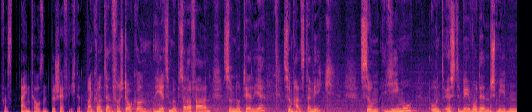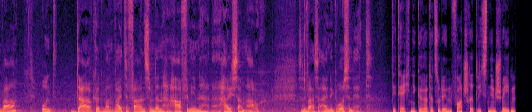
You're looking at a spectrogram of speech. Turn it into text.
fast 1000 Beschäftigte. Man konnte von Stockholm hier zum Uppsala fahren, zum Norrtälje, zum Halstavik, zum Gimo und Österby, wo der Schmieden war. Und da konnte man weiterfahren zum Hafen in Heisam auch. So, das war eine große Netz. Die Technik gehörte zu den fortschrittlichsten in Schweden.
